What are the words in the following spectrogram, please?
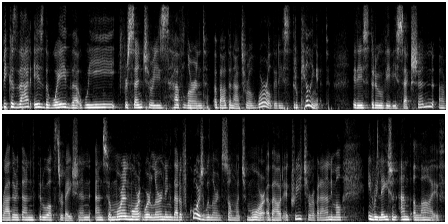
because that is the way that we, for centuries, have learned about the natural world. It is through killing it. It is through vivisection uh, rather than through observation. And so more and more we're learning that, of course, we learn so much more about a creature, about an animal in relation and alive.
